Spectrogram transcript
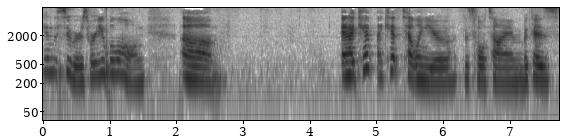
in the sewers where you belong. Um, and I kept I kept telling you this whole time because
